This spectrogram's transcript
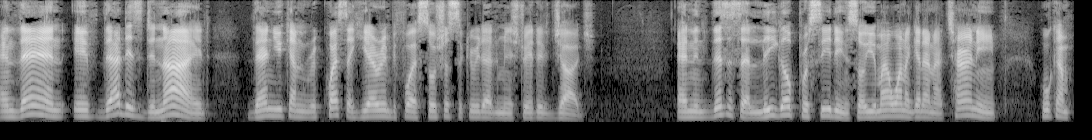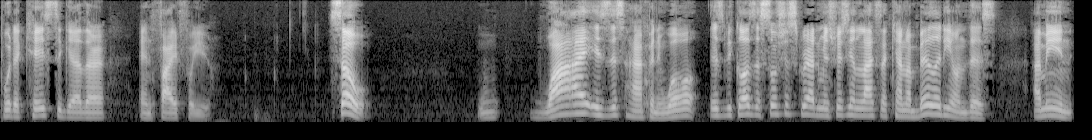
And then if that is denied then you can request a hearing before a social security administrative judge. And this is a legal proceeding so you might want to get an attorney who can put a case together and fight for you so why is this happening? Well, it's because the Social Security Administration lacks accountability on this. I mean,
